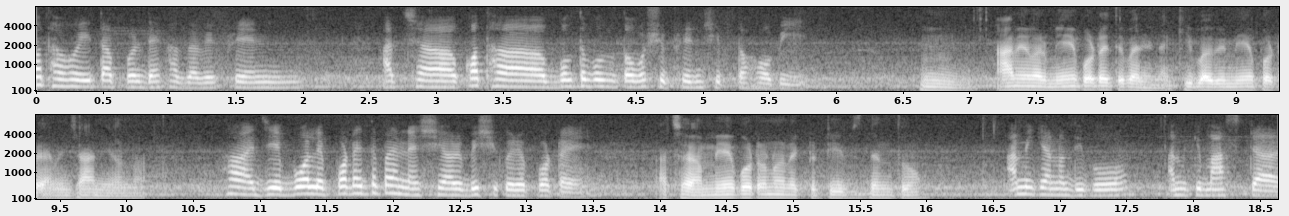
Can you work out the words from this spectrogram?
কথা হই তারপর দেখা যাবে ফ্রেন্ড আচ্ছা কথা বলতে বলতে তো অবশ্যই ফ্রেন্ডশিপ তো হবেই। হুম আমি আবার মেয়ে পটাইতে পারি না কীভাবে মেয়ে পটায় আমি জানিও না। হ্যাঁ যে বলে পটাইতে পারে না সে আরও বেশি করে পটায়। আচ্ছা মেয়ে পটানোর একটা টিপস দেন তো। আমি কেন দিব? আমি কি মাস্টার?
